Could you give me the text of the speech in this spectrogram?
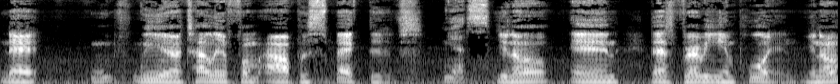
that we are telling from our perspectives yes. you know and that's very important you know?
